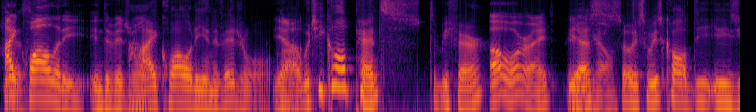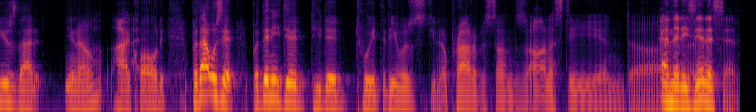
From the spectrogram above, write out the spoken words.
High Um, yes. quality individual. High quality individual. Yeah. uh, which he called Pence. To be fair. oh, all right. There yes. So so he's called. He, he's used that. You know, high quality. But that was it. But then he did he did tweet that he was you know proud of his son's honesty and uh, and that he's innocent.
